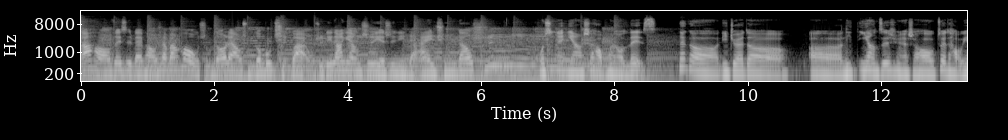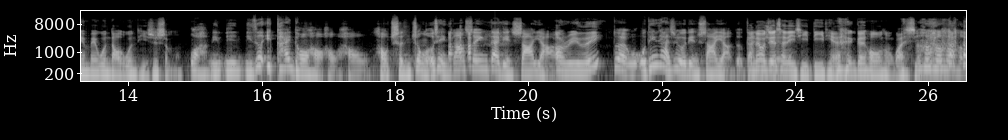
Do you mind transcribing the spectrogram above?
大家好，这里是白袍下班后什么都聊，什么都不奇怪。我是叮当营养师，也是你的爱情导师。我是你的营养师好朋友 Liz。那个，你觉得呃，你营养咨询的时候最讨厌被问到的问题是什么？哇，你你你这一开头好好好好沉重哦，而且你刚刚声音带点沙哑。哦、oh,，Really？对我我听起来是有点沙哑的感觉。可能我今天生理期第一天，跟喉咙什么关系？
